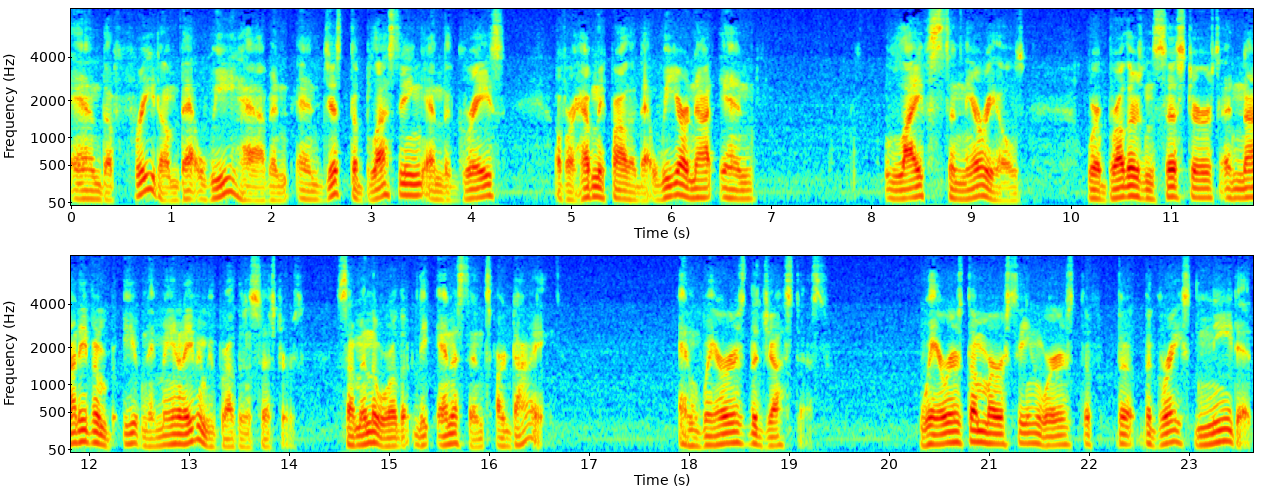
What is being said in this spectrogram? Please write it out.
and the freedom that we have and, and just the blessing and the grace of our Heavenly Father that we are not in life scenarios where brothers and sisters, and not even even they may not even be brothers and sisters. Some in the world, the innocents are dying. And where is the justice? Where is the mercy and where is the, the, the grace needed?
